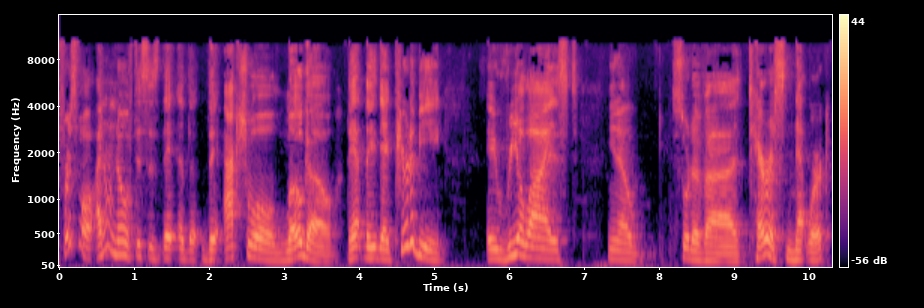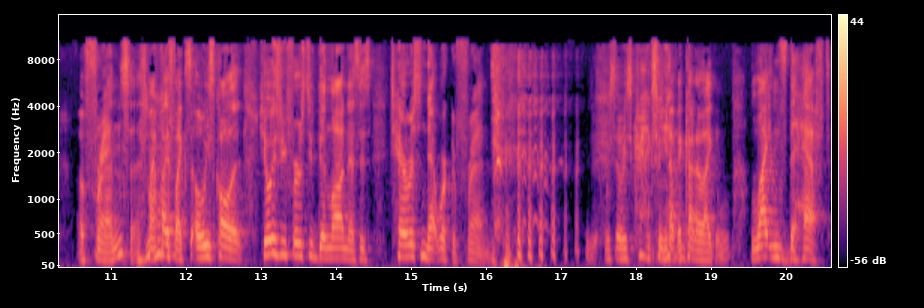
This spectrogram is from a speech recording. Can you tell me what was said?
First of all, I don't know if this is the the, the actual logo. They, they they appear to be a realized, you know, sort of uh, terrorist network of friends. As my wife likes to always call it. She always refers to Bin Laden as his terrorist network of friends. Which always cracks me up. It kind of like lightens the heft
